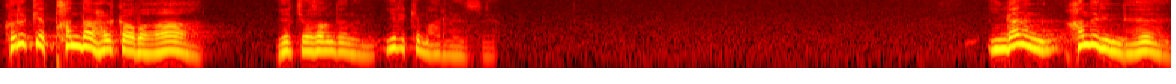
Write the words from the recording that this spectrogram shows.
그렇게 판단할까봐 옛 조상들은 이렇게 말을 했어요. 인간은 하늘인데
